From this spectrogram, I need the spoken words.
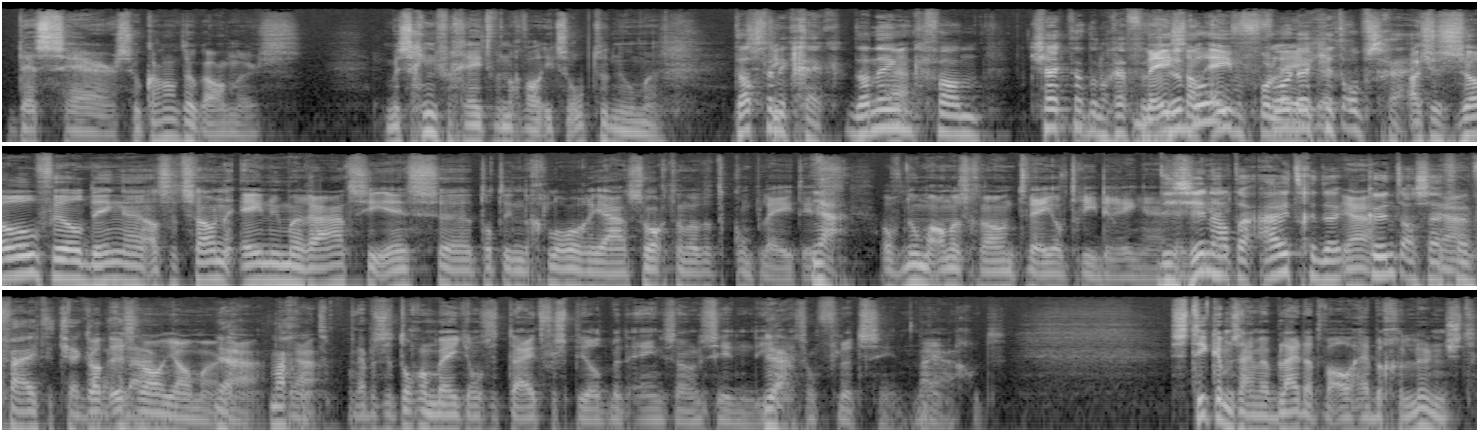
desserts. Hoe kan het ook anders? Misschien vergeten we nog wel iets op te noemen. Dat vind ik gek. Dan denk Ja. ik van, check dat nog even Wees dan dubbel even volledig. voordat je het opschrijft. Als je zoveel dingen, als het zo'n enumeratie is eh, tot in de gloria, zorg dan dat het compleet is. Ja. Of noem anders gewoon twee of drie dringen. Die zin had eruit gekund als ze even een feitencheck Dat is gedaan. wel jammer. Ja, maar goed. Dan hebben ze toch een beetje onze tijd verspeeld met één zo'n zin, die, zo'n flutzin. Nou ja, goed. Stiekem zijn we blij dat we al hebben geluncht,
